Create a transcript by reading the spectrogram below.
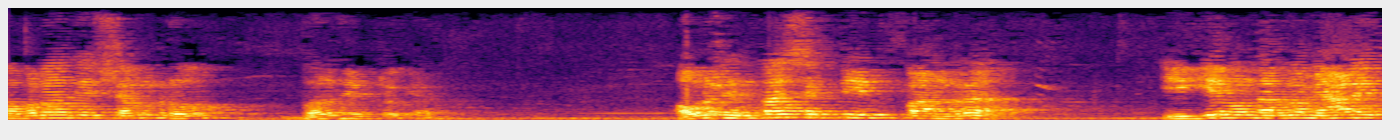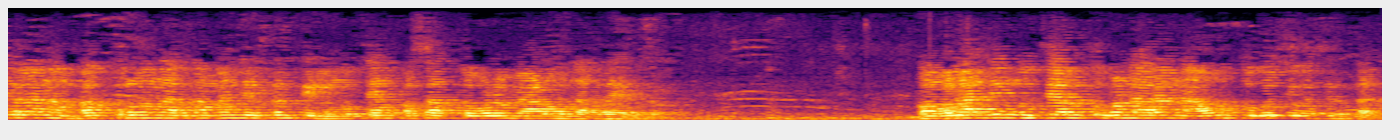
ಬಬಲಾದೇಶ ಶರಣರು ಬರೆದಿಟ್ಟು ಅವ್ರಲ್ಲಿ ಎಂತ ಶಕ್ತಿ ಇತ್ತಪ್ಪ ಅಂದ್ರ, ಈಗೇನ್ ಒಂದ್ ಅರ್ಧ ಮ್ಯಾಳ ಐತಲ್ಲ, ನಮ್ ಭಕ್ತರು ಒಂದ್ ಅರ್ಧ ಮಂದಿ ಇರ್ತತಿಲ್ಲ ಮುತ್ಯಾನ ಪ್ರಸಾದ್ ತಗೊಳ್ಳೋ ಮ್ಯಾಳ ಒಂದ್ ಅರ್ಧ ಇರ್ತದೆ. ಬಬಲಾದಿ ಮುತ್ಯಾರ ತಗೊಂಡಾರ ನಾವು ತಗೋತೀವಿ ಅಂತಿರ್ತಾರ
